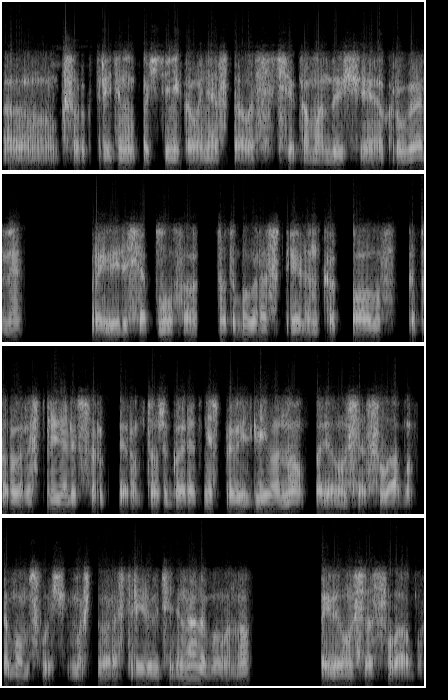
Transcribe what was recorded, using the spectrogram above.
э, к 43-му почти никого не осталось. Все командующие округами проявили себя плохо. Кто-то был расстрелян, как Павлов, которого расстреляли в 41-м. Тоже, говорят, несправедливо, но повел он себя слабо в любом случае. Может, его расстреливать и не надо было, но проявил он себя слабо.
